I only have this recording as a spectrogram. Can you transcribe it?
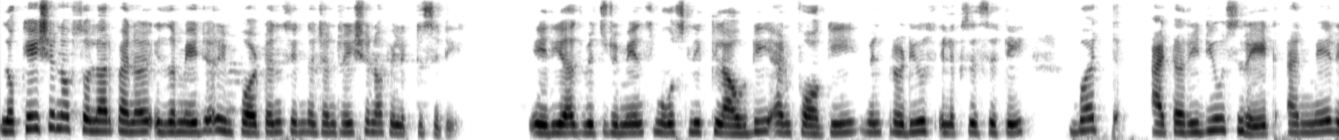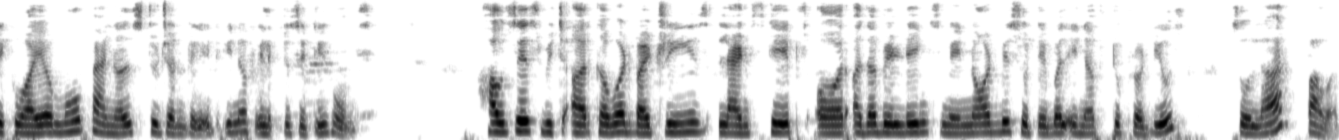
Location of solar panel is a major importance in the generation of electricity areas which remains mostly cloudy and foggy will produce electricity but at a reduced rate and may require more panels to generate enough electricity homes. Houses which are covered by trees, landscapes or other buildings may not be suitable enough to produce solar power.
